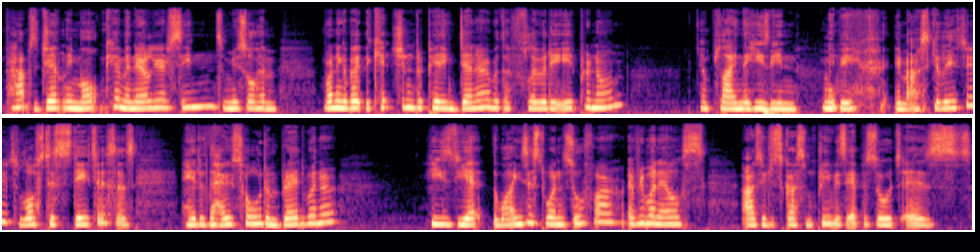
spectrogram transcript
perhaps gently mock him in earlier scenes, when we saw him running about the kitchen preparing dinner with a flowery apron on, implying that he's been maybe emasculated, lost his status as head of the household and breadwinner. He's yet the wisest one so far. Everyone else, as we discussed in previous episodes, is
